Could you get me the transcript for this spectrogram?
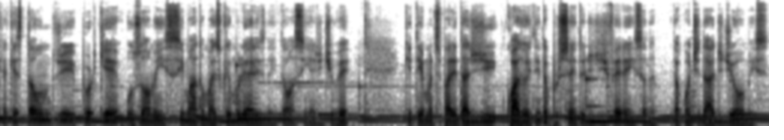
que é a questão de por que os homens se matam mais do que mulheres, né? Então assim, a gente vê que tem uma disparidade de quase 80% de diferença, né, da quantidade de homens.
